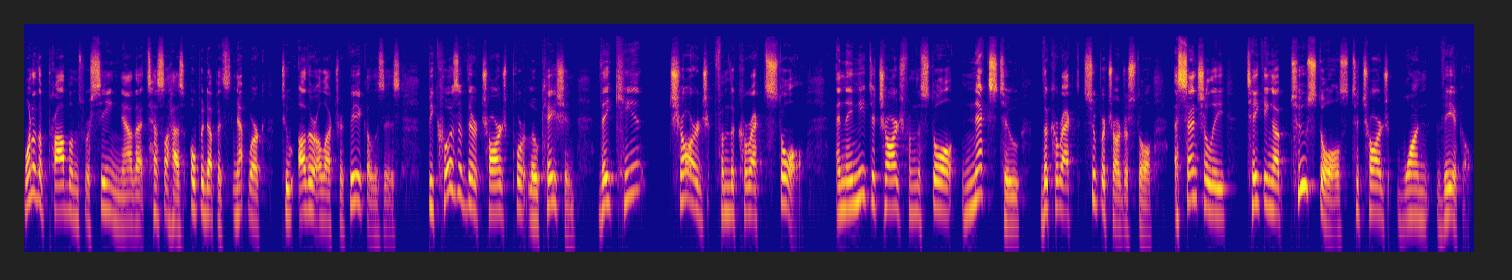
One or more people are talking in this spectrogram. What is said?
One of the problems we're seeing now that Tesla has opened up its network to other electric vehicles is because of their charge port location, they can't charge from the correct stall and they need to charge from the stall next to the correct supercharger stall, essentially taking up two stalls to charge one vehicle.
